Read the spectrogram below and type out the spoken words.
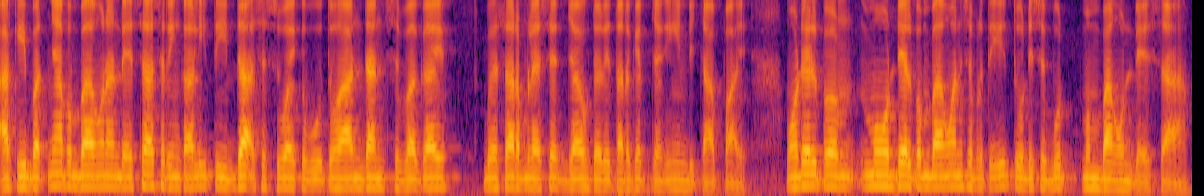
Akibatnya pembangunan desa sering kali tidak sesuai kebutuhan dan sebagai besar meleset jauh dari target yang ingin dicapai. Model pem model pembangunan seperti itu disebut membangun desa.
